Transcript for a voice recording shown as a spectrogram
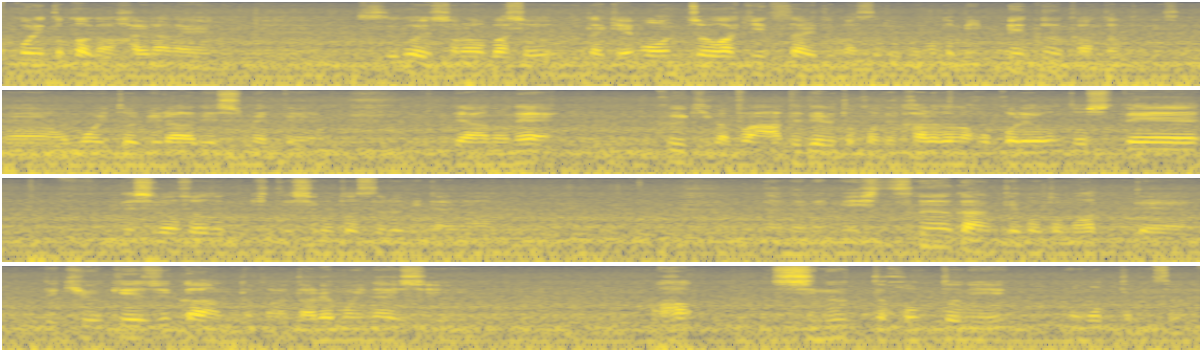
埃とかが入らないようにすごいその場所だけ音調が効いてたりとかする本当密閉空間だったんですよね。重い扉で閉めて。であのね空気がバーって出るとこで体の埃を落としてで白装束着て仕事するみたいな。なんでね密室空間っていうこともあってで休憩時間とか誰もいないしあ死ぬって本当に思ったんですよね。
